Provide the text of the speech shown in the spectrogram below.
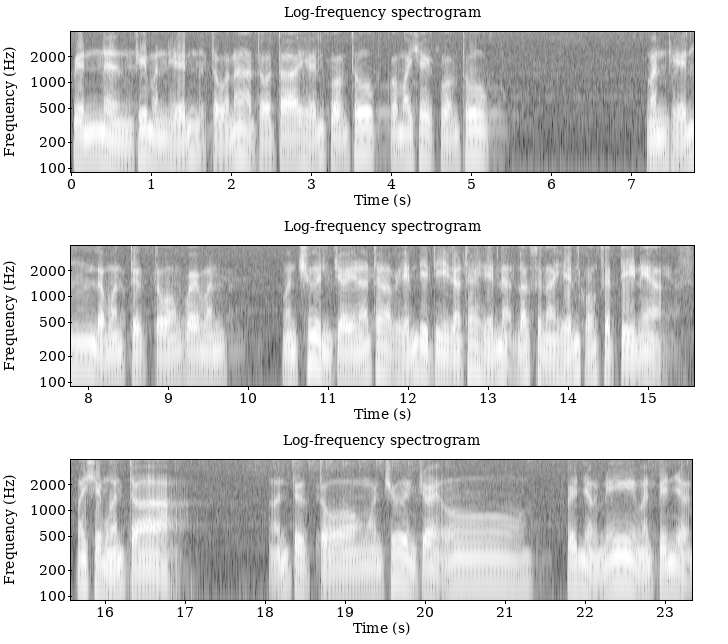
เป็นหนึ่งที่มันเห็นต่อหน้าต่อตาเห็นความทุกข์ก็ไม่ใช่ความทุกข์มันเห็นแล้วมันตึกตองไปมัน มันชื่นใจนะ ถ้าเห็นดีๆแล้วถ้าเห็นน่ะลักษณะเห็นของสติเนี่ย ไม่ใช่เหมือนตามันตึกตองมันชื่นใจ โอ้เป็นอย่างนี้มันเป็นอย่าง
